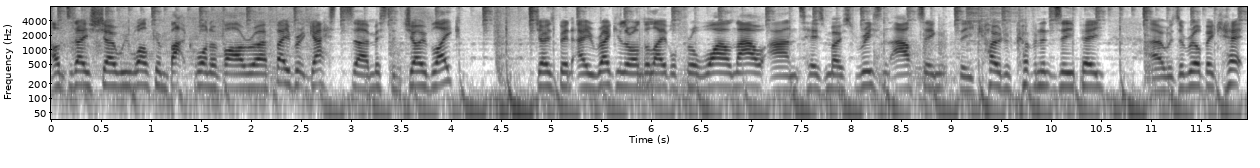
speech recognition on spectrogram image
On today's show, we welcome back one of our uh, favourite guests, uh, Mr. Joe Blake. Joe's been a regular on the label for a while now, and his most recent outing, the Code of Covenants EP, uh, was a real big hit.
